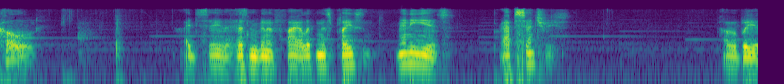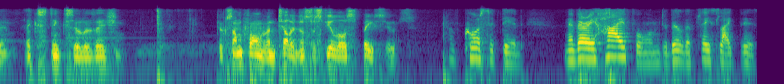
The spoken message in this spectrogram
Cold. I'd say there hasn't been a fire lit in this place in many years, perhaps centuries. Probably an extinct civilization. Took some form of intelligence to steal those spacesuits. Of course it did. In a very high form to build a place like this.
